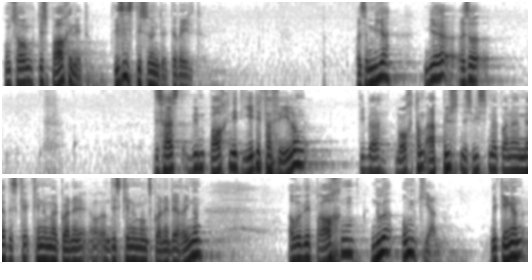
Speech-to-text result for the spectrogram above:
Und sagen, das brauche ich nicht. Das ist die Sünde der Welt. Also mir, mir, also das heißt, wir brauchen nicht jede Verfehlung, die wir gemacht haben, abbüßen, das wissen wir gar nicht mehr, das können wir gar nicht, an das können wir uns gar nicht erinnern. Aber wir brauchen nur umkehren. Wir gehen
